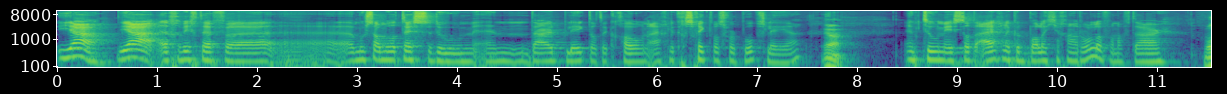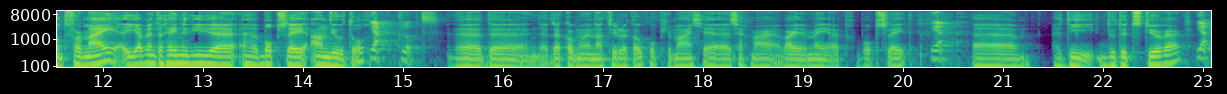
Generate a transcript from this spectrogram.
ja, ja, eh, gewicht heffen. eh moest allemaal wat testen doen. En daaruit bleek dat ik gewoon eigenlijk geschikt was voor het bobsleeën. Ja. En toen is dat eigenlijk het balletje gaan rollen vanaf daar. Want voor mij, eh, jij bent degene die de eh, bobslee aanduwt, toch? Ja, klopt. De, de, de- daar komen we natuurlijk ook op je maatje, eh, zeg maar, waar je mee hebt gebobsleed. Ja, Ehm, die doet het stuurwerk. ja,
